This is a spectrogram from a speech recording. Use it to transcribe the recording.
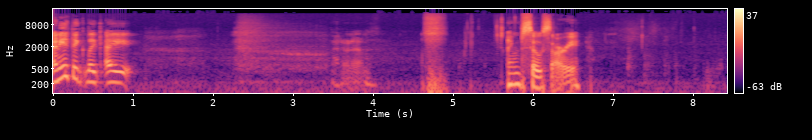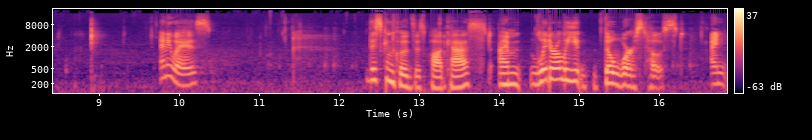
I need to think like I I don't know. I'm so sorry. Anyways, this concludes this podcast. I'm literally the worst host. I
